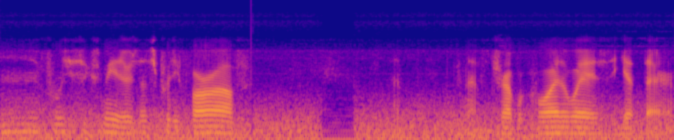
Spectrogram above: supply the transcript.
Uh, 46 meters, that's pretty far off. I'm gonna have to travel quite a ways to get there.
